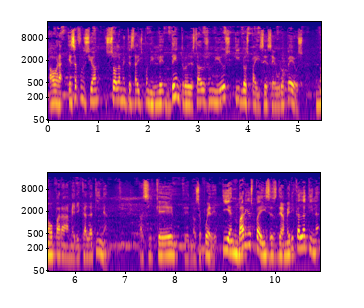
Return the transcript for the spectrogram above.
Ahora, esa función solamente está disponible dentro de Estados Unidos y los países europeos, no para América Latina. Así que eh, no se puede. Y en varios países de América Latina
